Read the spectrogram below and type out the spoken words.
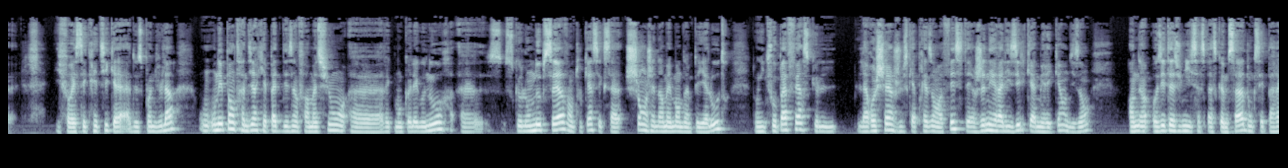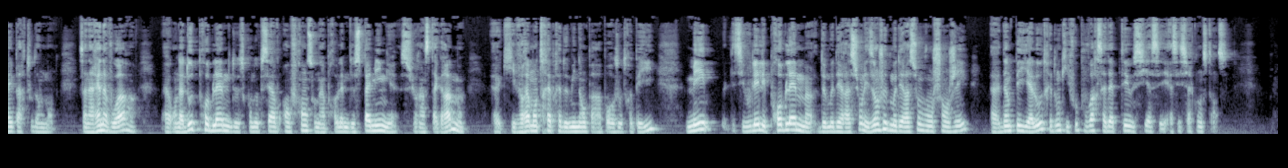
il faut rester critique à, à, de ce point de vue-là. On n'est pas en train de dire qu'il n'y a pas de désinformation euh, avec mon collègue Onour. Euh, ce que l'on observe, en tout cas, c'est que ça change énormément d'un pays à l'autre. Donc, il ne faut pas faire ce que la recherche jusqu'à présent a fait, c'est-à-dire généraliser le cas américain en disant aux États-Unis, ça se passe comme ça, donc c'est pareil partout dans le monde. Ça n'a rien à voir. Euh, on a d'autres problèmes de ce qu'on observe en France. On a un problème de spamming sur Instagram euh, qui est vraiment très prédominant par rapport aux autres pays. Mais si vous voulez, les problèmes de modération, les enjeux de modération vont changer euh, d'un pays à l'autre, et donc il faut pouvoir s'adapter aussi à ces, circonstances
